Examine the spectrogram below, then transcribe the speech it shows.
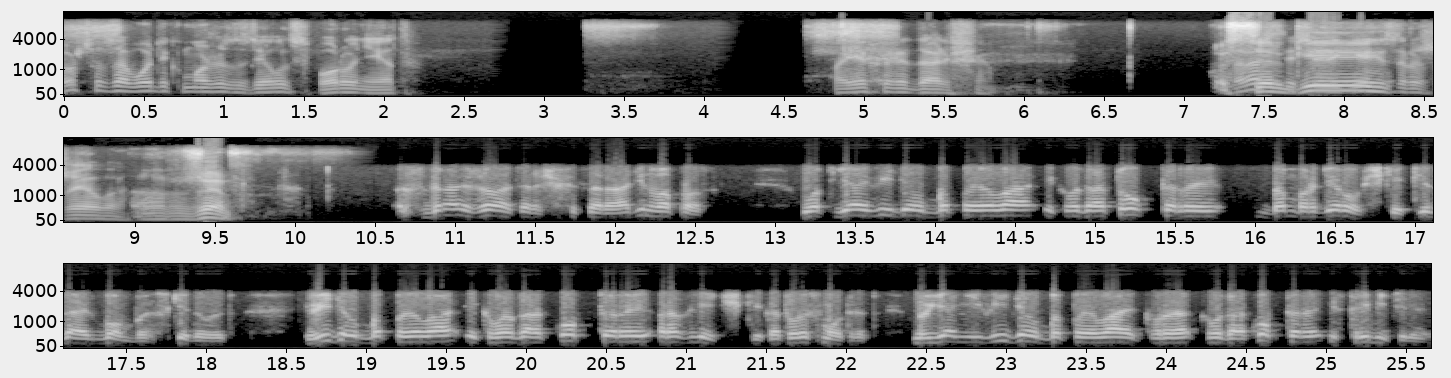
то, что заводик может сделать, спору нет. Поехали дальше. Сергей... Сергей из Ржева. Ржев. Здравия желаю, товарищ офицер. Один вопрос. Вот я видел БПЛА и квадрокоптеры, бомбардировщики кидают бомбы, скидывают. Видел БПЛА и квадрокоптеры разведчики, которые смотрят. Но я не видел БПЛА и квадрокоптеры истребители,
